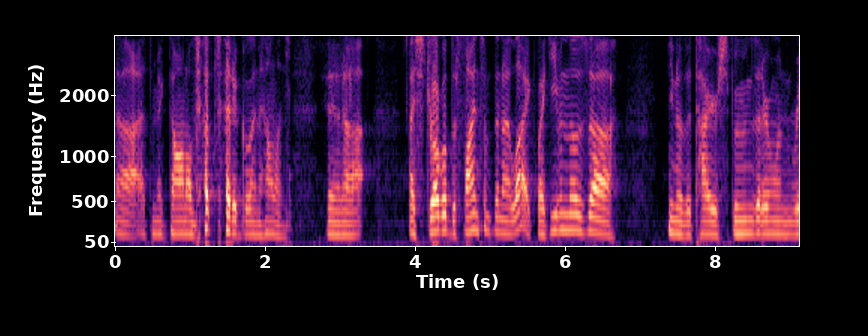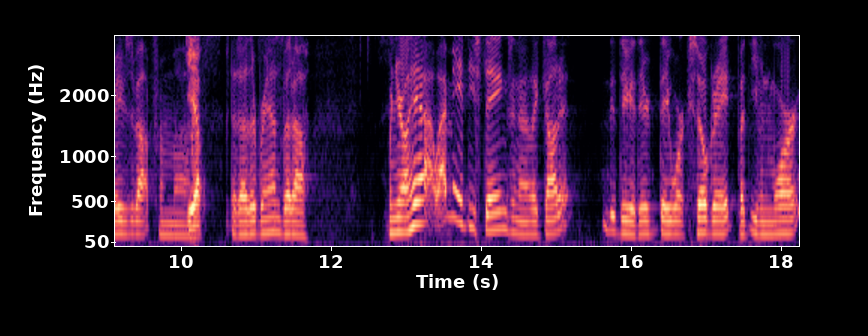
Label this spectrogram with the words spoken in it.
uh, at the McDonald's outside of Glen Helen, and uh, I struggled to find something I liked. Like even those, uh, you know, the tire spoons that everyone raves about from uh, Yep. that other brand. But uh, when you're like, hey, I I made these things and I like got it, they they they work so great. But even more,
